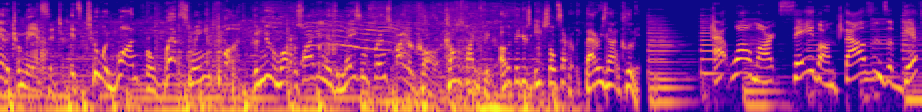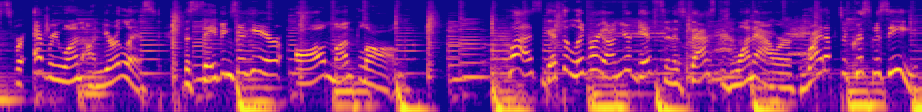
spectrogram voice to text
and a command center. It's two in one for web swing and fun. The new Marvel Spidey and his amazing friend Spider Crawler. Comes with Spidey figure. Other figures each sold separately. Batteries not included. At Walmart, save on thousands of gifts for everyone on your list. The savings are here all month long. Plus, get delivery on your gifts in as fast as one hour, right up to Christmas Eve.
